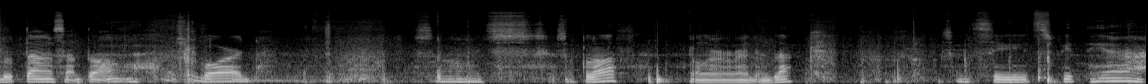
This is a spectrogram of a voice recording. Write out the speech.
Butang sa to. Dashboard. So it's, it's a cloth. Color red and black let's see it's fit here.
